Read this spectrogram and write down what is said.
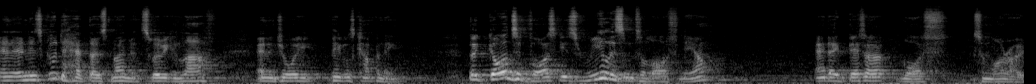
and, and it's good to have those moments where we can laugh and enjoy people's company. But God's advice gives realism to life now and a better life tomorrow.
